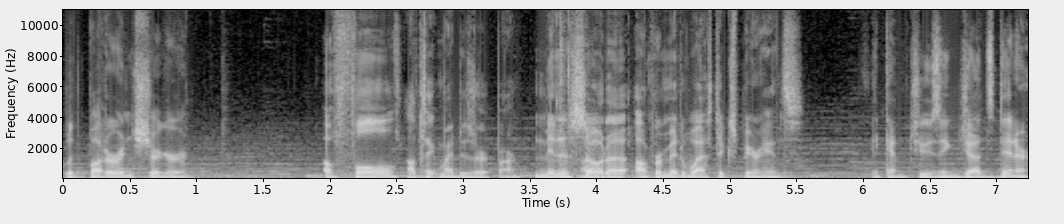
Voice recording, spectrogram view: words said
with butter and sugar. A full I'll take my dessert bar. Minnesota Oh. upper Midwest experience. I think I'm choosing Judd's dinner.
